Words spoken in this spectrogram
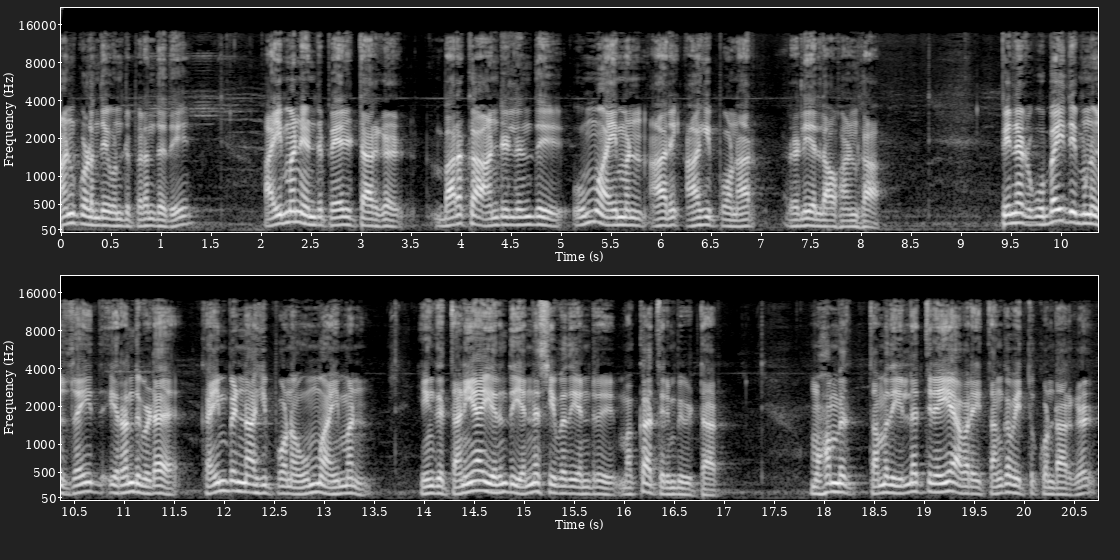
ஆண் குழந்தை ஒன்று பிறந்தது. ஐமன் என்று பெயரிட்டார்கள். பரக்கா அன்றிலிருந்து உம்மு ஐமன் ஆறி ஆகி போனார் ரலியல்லா ஹான்ஹா பின்னர் உபைத் இப்னு ஜெயித் இறந்துவிட கைம்பெண்ணாகி போன உம்மு ஐமன் இங்கு தனியாய் இருந்து என்ன செய்வது என்று மக்கா திரும்பிவிட்டார். முகமது தமது இல்லத்திலேயே அவரை தங்க வைத்து கொண்டார்கள்.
